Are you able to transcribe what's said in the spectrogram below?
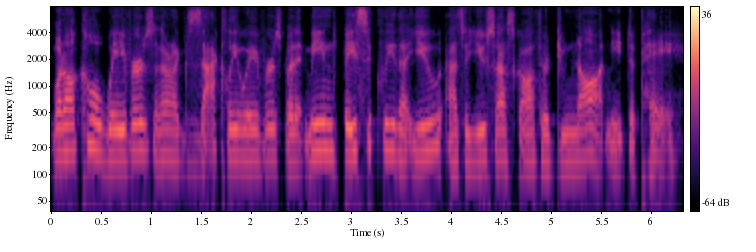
what I'll call waivers, and they're not exactly waivers, but it means basically that you as a USask author do not need to pay.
